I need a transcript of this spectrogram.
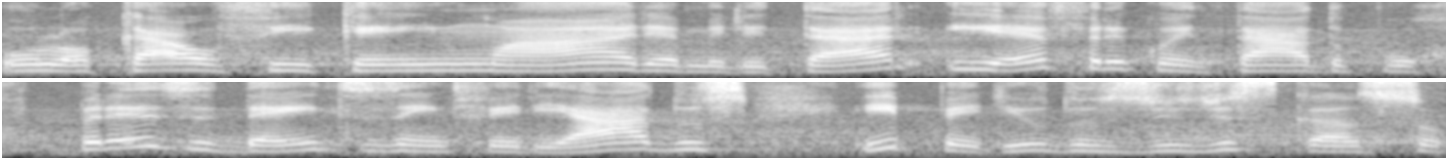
O local fica em uma área militar e é frequentado por presidentes em feriados e períodos de descanso.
